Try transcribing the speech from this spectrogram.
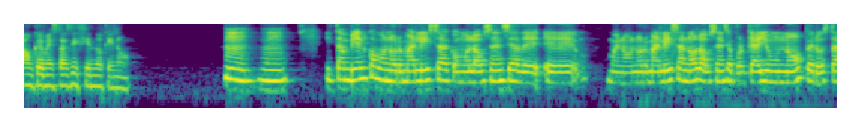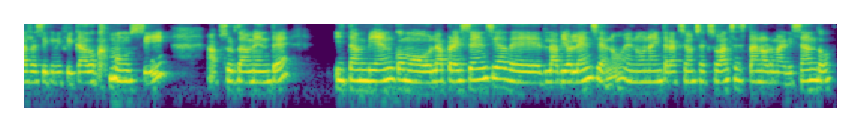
aunque me estás diciendo que no. Y también como normaliza como la ausencia de, eh, bueno, normaliza no la ausencia porque hay un no, pero está resignificado como un sí absurdamente, y también como la presencia de la violencia ¿no? en una interacción sexual se está normalizando.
